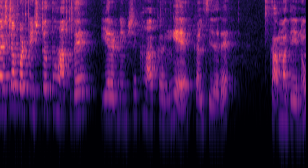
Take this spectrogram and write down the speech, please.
ಕಷ್ಟಪಟ್ಟು ಇಷ್ಟೊತ್ತು ಹಾಕದೆ, ಎರಡು ನಿಮಿಷಕ್ಕೆ ಹಾಕಂಗೆ ಕಳಿಸಿದ್ದಾರೆ. ಕಾಮಧೇನು.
